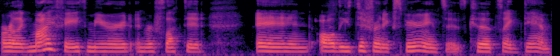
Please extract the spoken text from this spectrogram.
or like my faith mirrored and reflected and all these different experiences cuz it's like damn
